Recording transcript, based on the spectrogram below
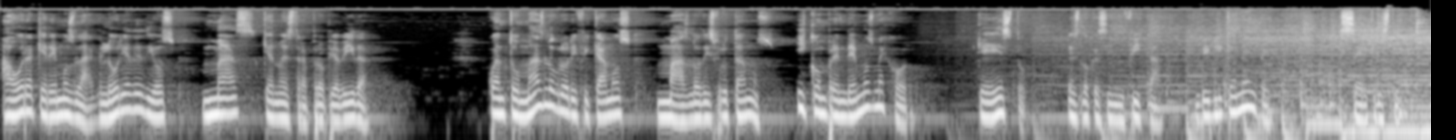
Ahora queremos la gloria de Dios más que a nuestra propia vida. Cuanto más lo glorificamos, más lo disfrutamos y comprendemos mejor que esto es lo que significa bíblicamente ser cristiano.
